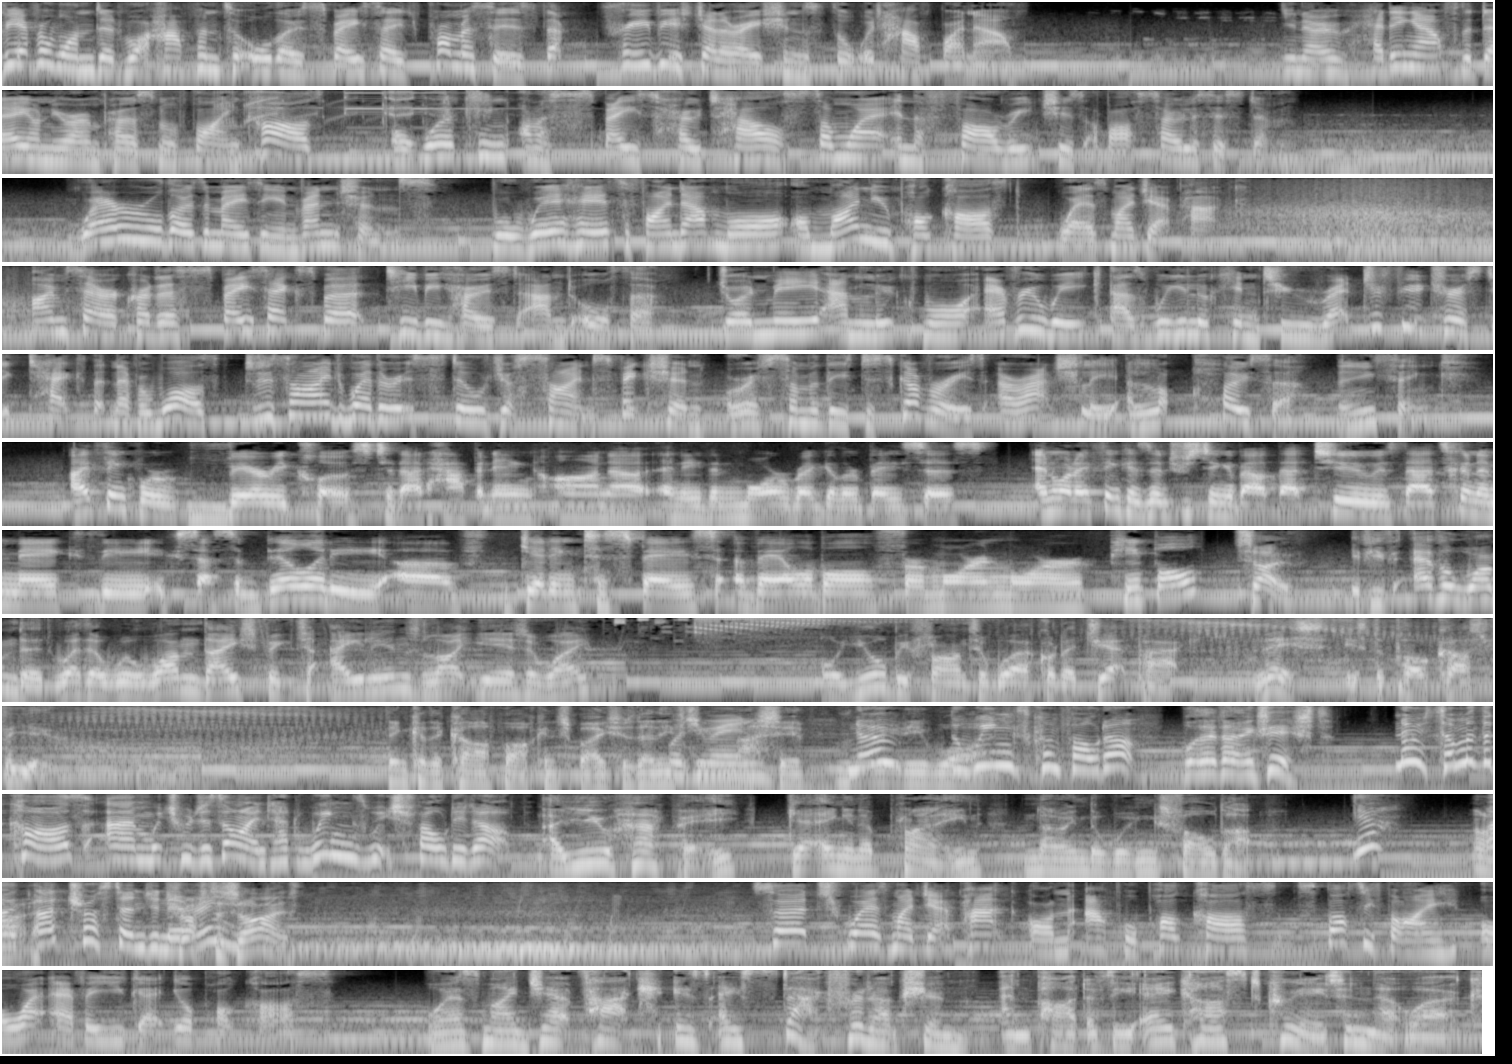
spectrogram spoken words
Have you ever wondered what happened to all those space age promises that previous generations thought we'd have by now? You know, heading out for the day on your own personal flying cars or working on a space hotel somewhere in the far reaches of our solar system. Where are all those amazing inventions? Well, we're here to find out more on my new podcast, Where's My Jetpack? I'm Sarah Cruddas, space expert, TV host, and author. Join me and Luke Moore every week as we look into retrofuturistic tech that never was to decide whether it's still just science fiction or if some of these discoveries are actually a lot closer than you think. I think we're very close to that happening on a, an even more regular basis. And what I think is interesting about that too is that's going to make the accessibility of getting to space available for more and more people. So, if you've ever wondered whether we'll one day speak to aliens light years away, or you'll be flying to work on a jetpack, this is the podcast for you. Think of the car parking spaces. They need What to be mean? massive, No, really wide. the wings can fold up. Well, they don't exist. No, some of the cars um, which were designed had wings which folded up. Are you happy getting in a plane knowing the wings fold up? Yeah, All right. I, I trust engineering. Trust the science. Search Where's My Jetpack on Apple Podcasts, Spotify, or wherever you get your podcasts. Where's My Jetpack is a stack production and part of the ACAST Creator Network.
